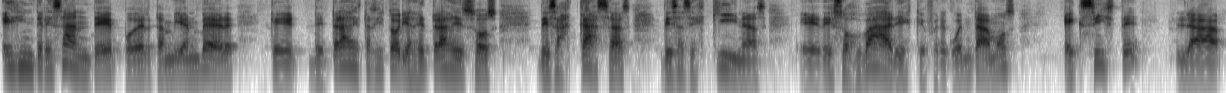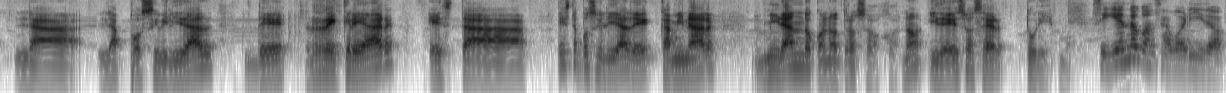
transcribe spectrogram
es interesante poder también ver que detrás de estas historias, detrás de, esos, de esas casas, de esas esquinas, eh, de esos bares que frecuentamos, existe la, la, posibilidad de recrear esta, esta posibilidad de caminar mirando con otros ojos, ¿no? Y de eso hacer turismo. Siguiendo con Saborido,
